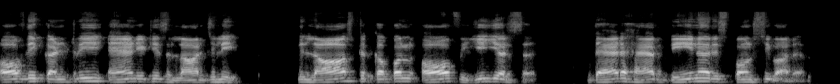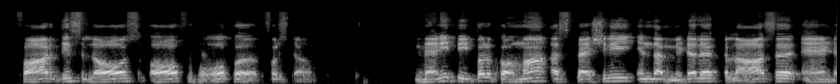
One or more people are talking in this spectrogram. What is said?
of the country and it is largely the last couple of years that have been responsible for this loss of hope full stop many people comma especially in the middle class and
